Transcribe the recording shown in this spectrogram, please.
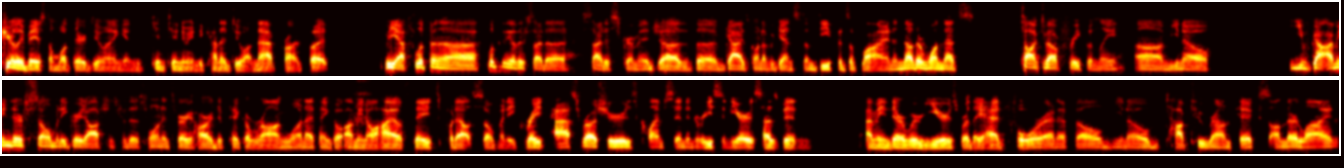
purely based on what they're doing and continuing to kind of do on that front. But but yeah, flipping uh flipping the other side of side of scrimmage, uh the guys going up against them, defensive line, another one that's talked about frequently. Um, you know, you've got I mean, there's so many great options for this one. It's very hard to pick a wrong one. I think I mean Ohio State's put out so many great pass rushers. Clemson in recent years has been I mean, there were years where they had four NFL, you know, top two round picks on their line.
